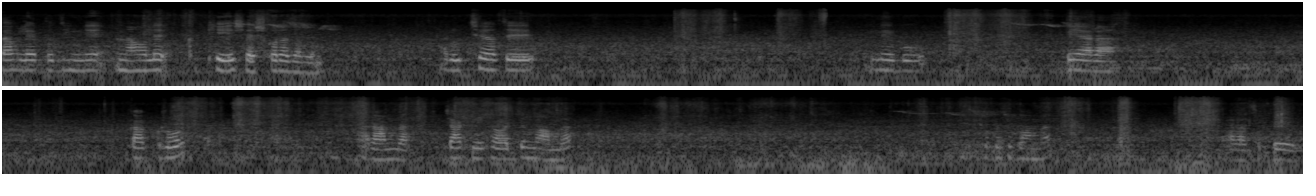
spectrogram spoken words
তাহলে এত ঝিঙে না হলে খেয়ে শেষ করা যাবে না। আর উচ্ছে আছে লেবু, পেয়ারা, কাঁকরোল আর আমরা, চাটনি খাওয়ার জন্য আমরা ছোটো ছোটো আমরা আর আছে পেঁয়াজ।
